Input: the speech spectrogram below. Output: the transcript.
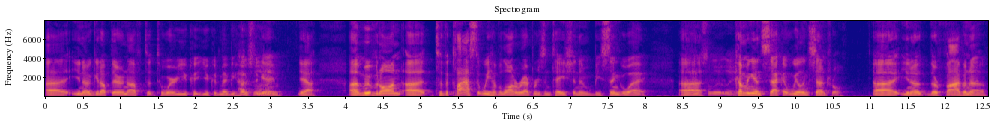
Uh, you know, get up there enough to, to where you could you could maybe host Absolutely. a game. Yeah. Uh, moving on uh, to the class that we have a lot of representation in would be single A. Uh, Absolutely. Coming in second, Wheeling Central. Uh, you know they're five and zero.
